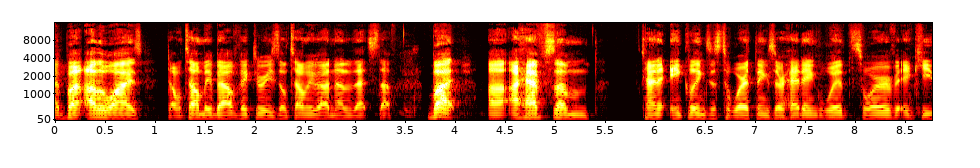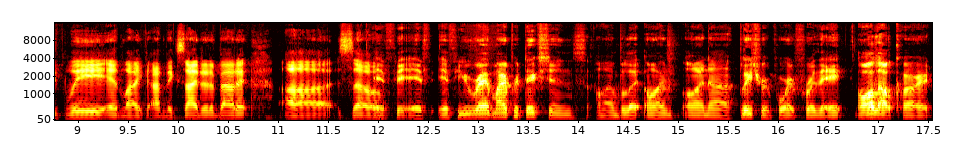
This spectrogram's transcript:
Eh, but otherwise, don't tell me about victories. Don't tell me about none of that stuff. But uh, I have some kind of inklings as to where things are heading with Swerve and Keith Lee, and like I'm excited about it. Uh, so If if if you read my predictions on on on uh, Bleacher Report for the All Out card,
